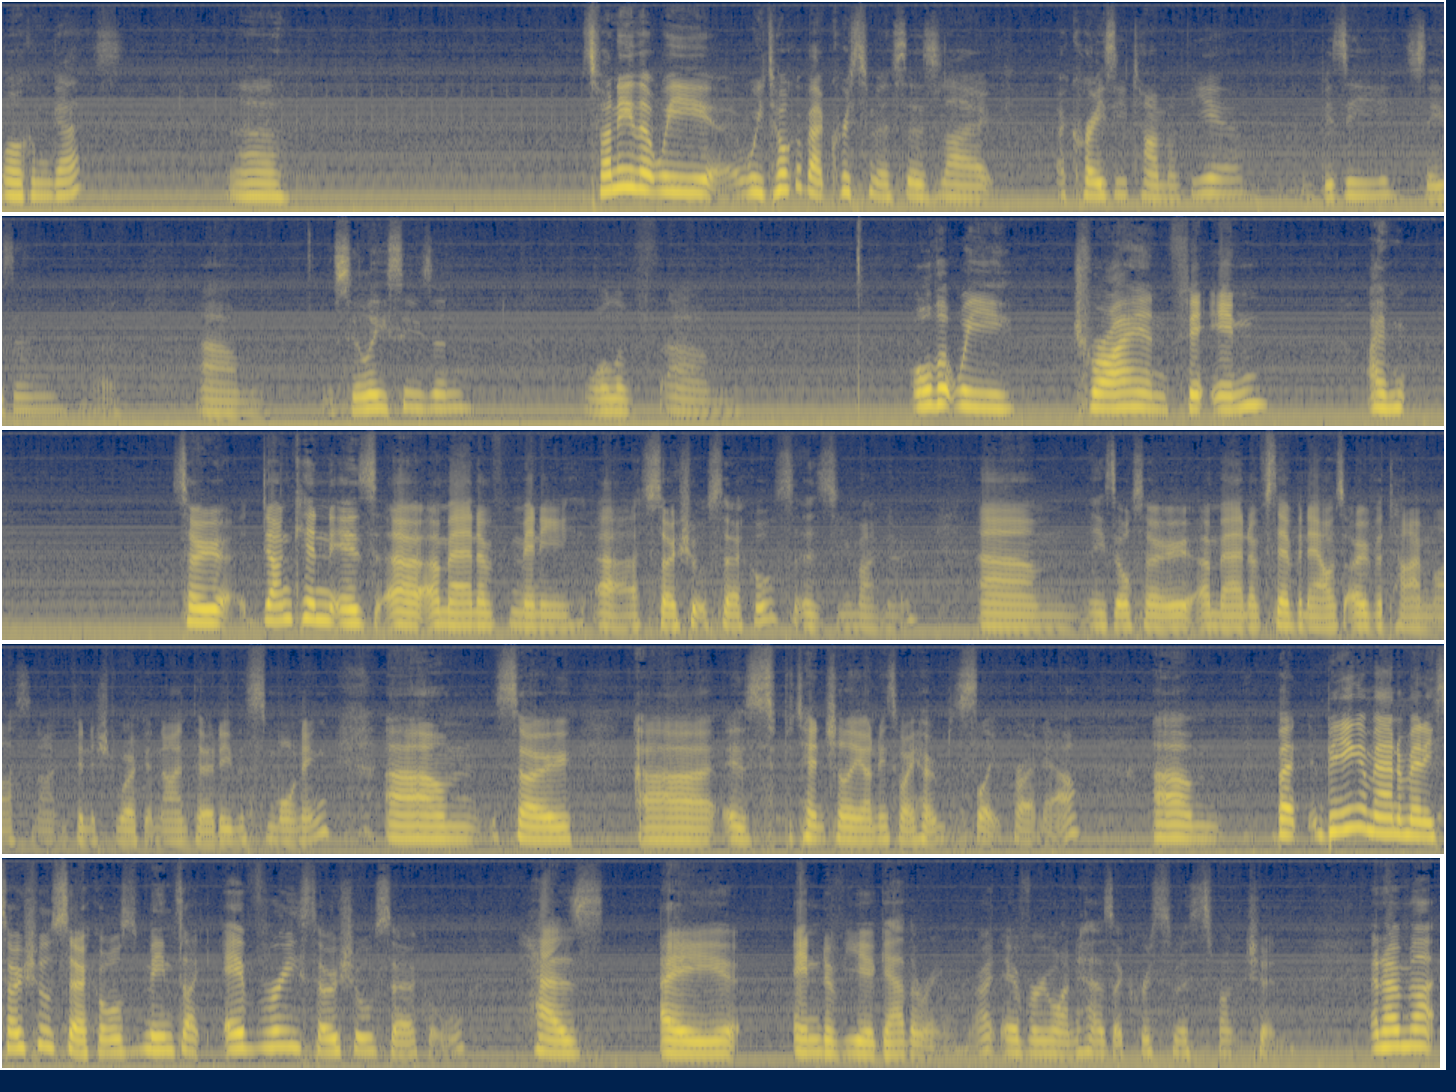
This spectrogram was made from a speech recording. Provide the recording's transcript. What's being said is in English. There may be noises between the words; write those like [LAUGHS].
Welcome, guys. Uh, it's funny that we we talk about Christmas as like a crazy time of year, busy season, uh, um, the silly season, all of um, all that we try and fit in. I'm so Duncan is a, a man of many uh, social circles, as you might know. Um, he's also a man of seven hours overtime last night. Finished work at 9:30 this morning, um, so uh, is potentially on his way home to sleep right now. Um, but being a man of many social circles means like every social circle has a end of year gathering, right? Everyone has a Christmas function, and I'm like,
